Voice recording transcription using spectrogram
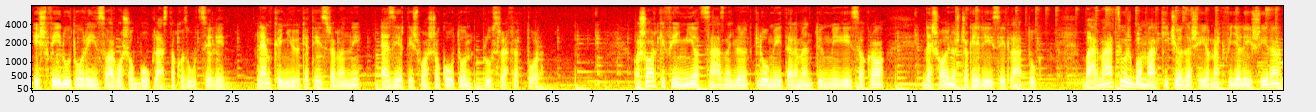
és félúton rénszarvasok bókláztak az útszélén. Nem könnyű őket észrevenni, ezért is van sok autón plusz reflektor. A sarki fény miatt 145 kilométerre mentünk még északra, de sajnos csak egy részét láttuk. Bár márciusban már kicsi az esély a megfigyelésére,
